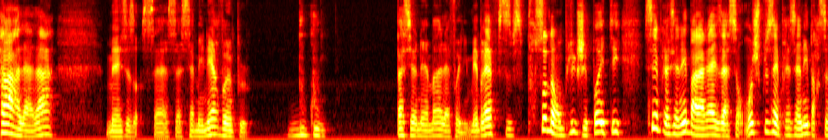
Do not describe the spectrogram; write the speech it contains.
ah là là. Mais c'est ça, ça, ça, m'énerve un peu. Beaucoup passionnément à la folie. Mais bref, c'est pour ça non plus que j'ai pas été si impressionné par la réalisation. Moi, je suis plus impressionné par ça.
